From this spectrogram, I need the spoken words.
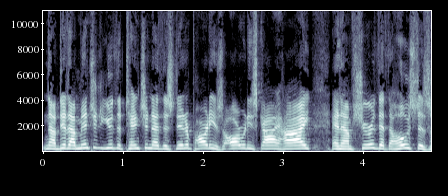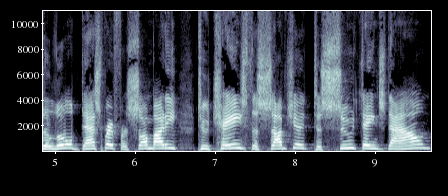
Now, did I mention to you the tension at this dinner party is already sky high? And I'm sure that the host is a little desperate for somebody to change the subject, to soothe things down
